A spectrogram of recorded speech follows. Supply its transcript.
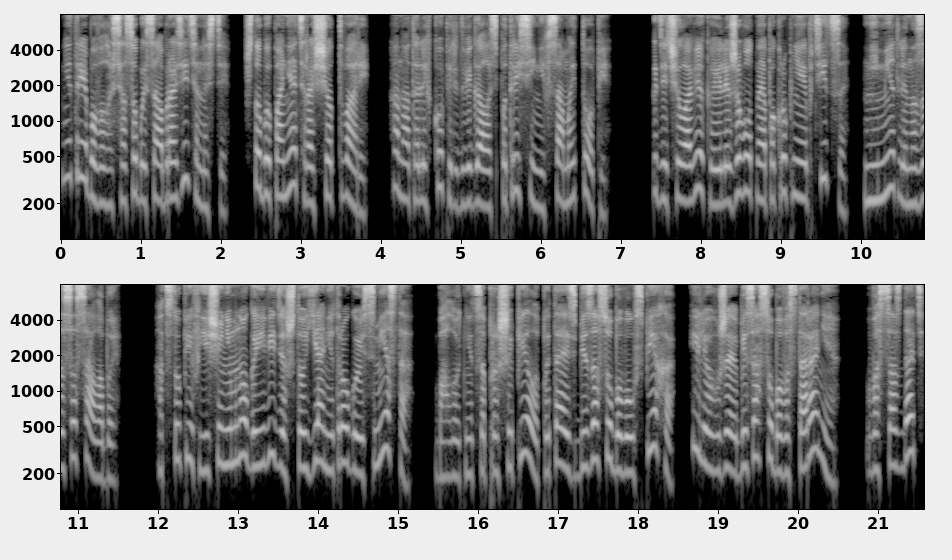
Не требовалось особой сообразительности, чтобы понять расчет твари. Она-то легко передвигалась по трясине в самой топе, где человека или животное покрупнее птицы немедленно засосало бы. Отступив еще немного и видя, что я не трогаюсь с места, болотница прошипела, пытаясь без особого успеха или уже без особого старания воссоздать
